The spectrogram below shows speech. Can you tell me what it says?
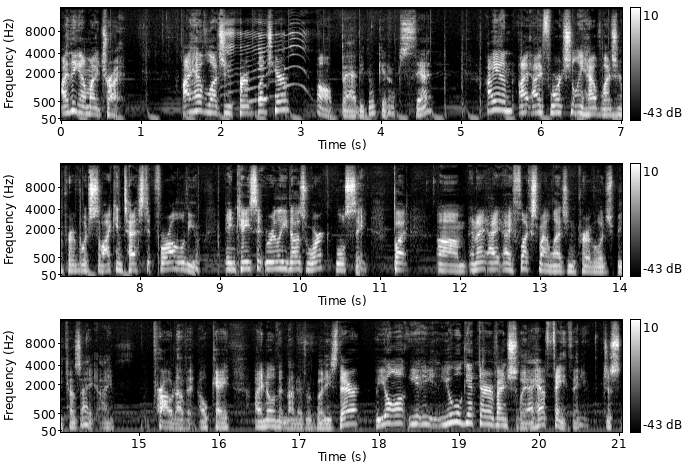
I think I might try it. I have Legend Privilege here. Oh, Babby, don't get upset. I am. I, I, fortunately have Legend Privilege, so I can test it for all of you. In case it really does work, we'll see. But um, and I, I, I flex my Legend Privilege because I, I proud of it. Okay, I know that not everybody's there, but you'll you, you will get there eventually. I have faith in you. Just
